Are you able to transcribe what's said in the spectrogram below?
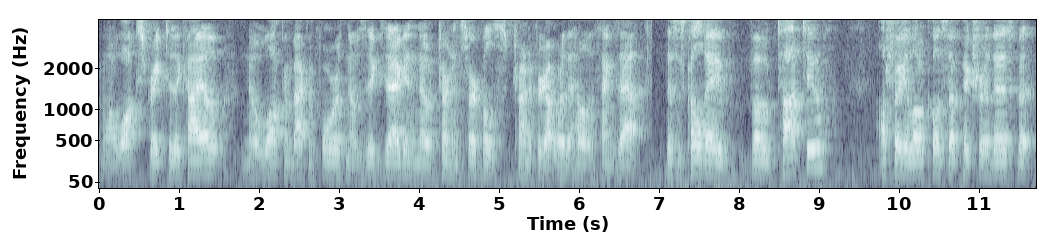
I'm going to walk straight to the coyote, no walking back and forth, no zigzagging, no turning circles, trying to figure out where the hell the thing's at. This is called a Votatu. I'll show you a little close-up picture of this, but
